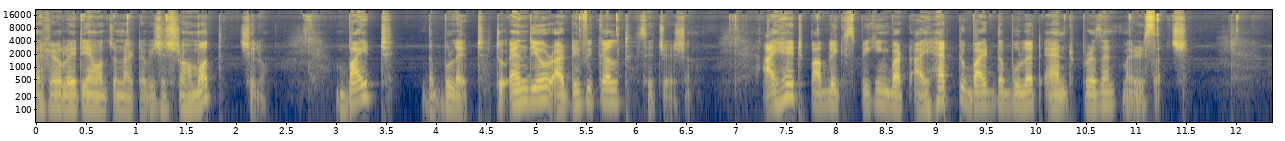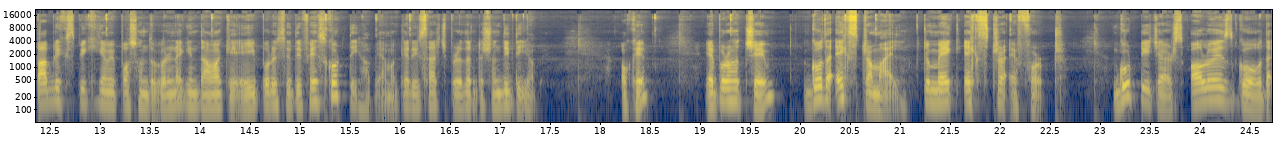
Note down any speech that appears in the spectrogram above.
দেখা গেলো এটি আমার জন্য একটা বিশেষ রহমত ছিল। Bite the bullet to endure a difficult situation I hate public speaking but I had to bite the bullet and present my research public speaking আমি পছন্দ করি না, কিন্তু আমাকে এই পরিস্থিতি ফেস করতেই হবে। আমাকে রিসার্চ প্রেজেন্টেশন দিতেই হবে। ওকে এরপর হচ্ছে go the extra mile to make extra effort good teachers always go the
